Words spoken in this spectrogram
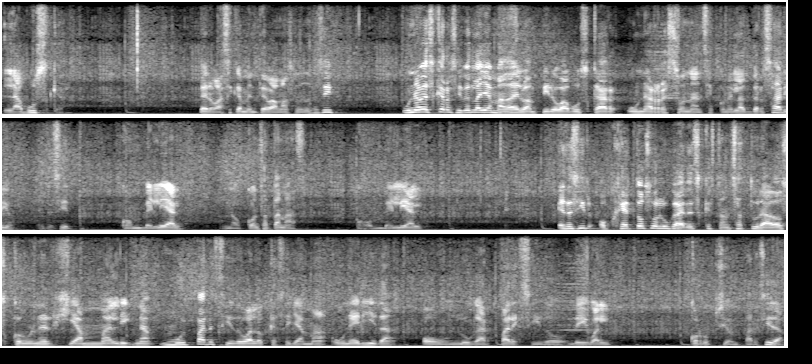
la búsqueda. Pero básicamente va más o menos así. Una vez que recibes la llamada, el vampiro va a buscar una resonancia con el adversario. Es decir, con Belial, no con Satanás, con Belial. Es decir, objetos o lugares que están saturados con una energía maligna muy parecido a lo que se llama una herida o un lugar parecido, de igual corrupción parecida.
